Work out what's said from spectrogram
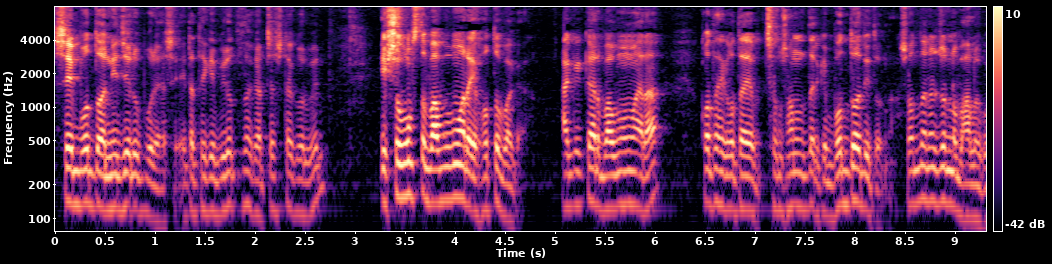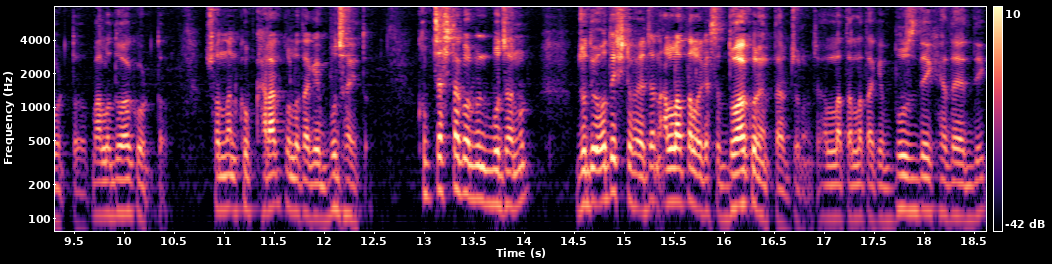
সে বদোয়া নিজের উপরে আসে। এটা থেকে বিরত থাকার চেষ্টা করবেন। এই সমস্ত বাবা মারাই হতবাগা। আগেকার বাবা মারা কথায় কথায় সন- সন্তানদেরকে বদোয়া দিত না। সন্তানের জন্য ভালো করতো, ভালো দোয়া করতো। সন্তান খুব খারাপ করল তাকে বুঝাইতো। খুব চেষ্টা করবেন বোঝানোর। যদি অতিষ্ঠ হয়ে যান, আল্লাহ তালার কাছে দোয়া করেন তার জন্য যে আল্লাহ তাল্লাহ তাকে বুঝ দিক, হেদায়ত দিক।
